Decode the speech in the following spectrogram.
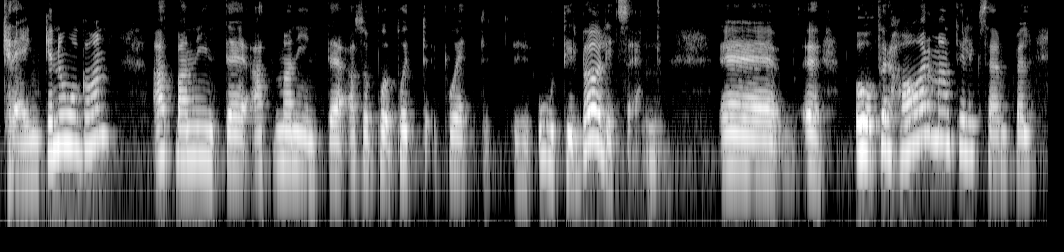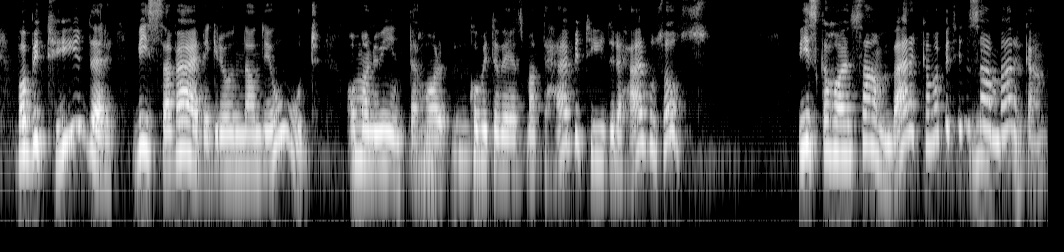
kränker någon? Att man inte, att man inte alltså på, på, ett, på ett eh, otillbörligt sätt. Mm. Eh, eh, och förhör man till exempel, vad betyder vissa värdegrundande ord? Om man nu inte har Mm. kommit överens om att det här betyder det här hos oss. Vi ska ha en samverkan. Vad betyder Mm. samverkan?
